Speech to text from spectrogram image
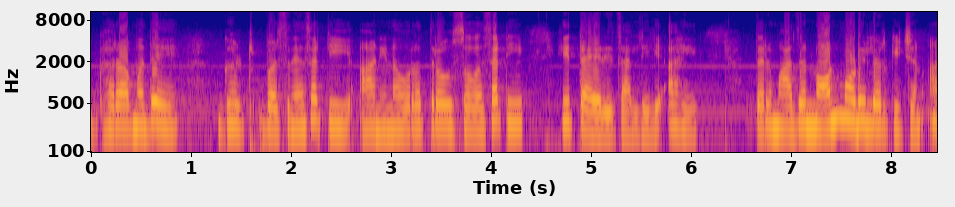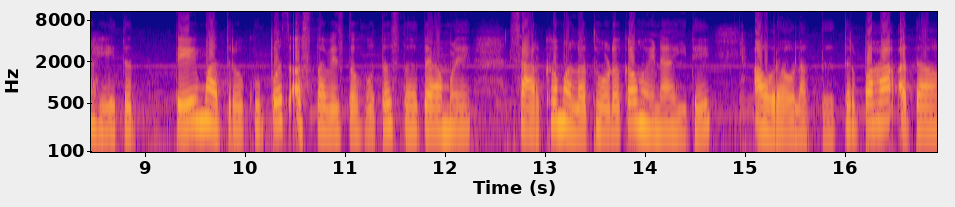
घरामध्ये घट बसण्यासाठी आणि नवरात्र उत्सवासाठी ही तयारी चाललेली आहे. तर माझं नॉन मॉड्युलर किचन आहे तर ते मात्र खूपच अस्ताव्यस्त होत असतं. त्यामुळे सारखं मला थोडं का होईना इथे आवरावं लागतं. तर पहा आता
